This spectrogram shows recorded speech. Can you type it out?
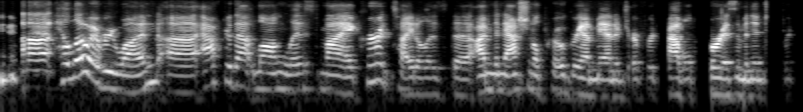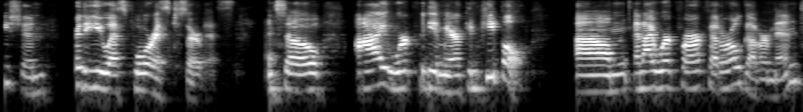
Uh, hello, everyone. Uh, after that long list, my current title is the I'm the National Program Manager for Travel, Tourism, and Interpretation for the U.S. Forest Service. And so I work for the American people. Um, and I work for our federal government.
